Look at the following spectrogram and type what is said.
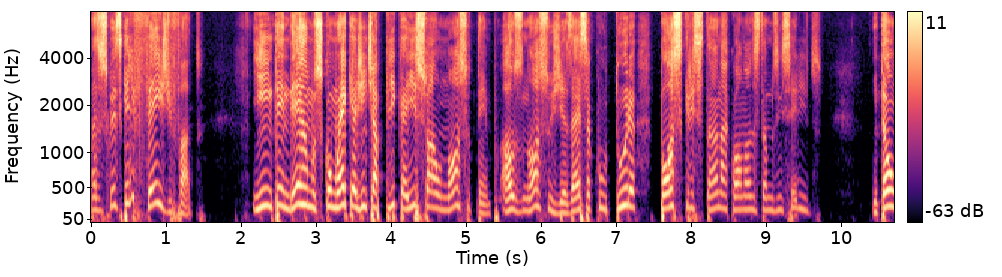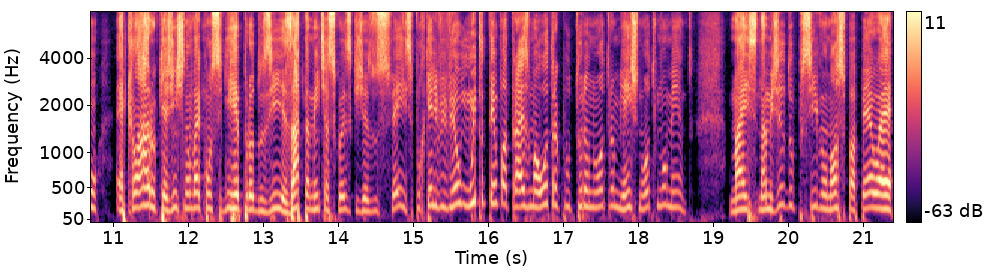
mas as coisas que ele fez de fato. E entendermos como é que a gente aplica isso ao nosso tempo, aos nossos dias, a essa cultura pós-cristã na qual nós estamos inseridos. Então, é claro que a gente não vai conseguir reproduzir exatamente as coisas que Jesus fez, porque ele viveu muito tempo atrás uma outra cultura, num outro ambiente, num outro momento. Mas, na medida do possível, o nosso papel é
